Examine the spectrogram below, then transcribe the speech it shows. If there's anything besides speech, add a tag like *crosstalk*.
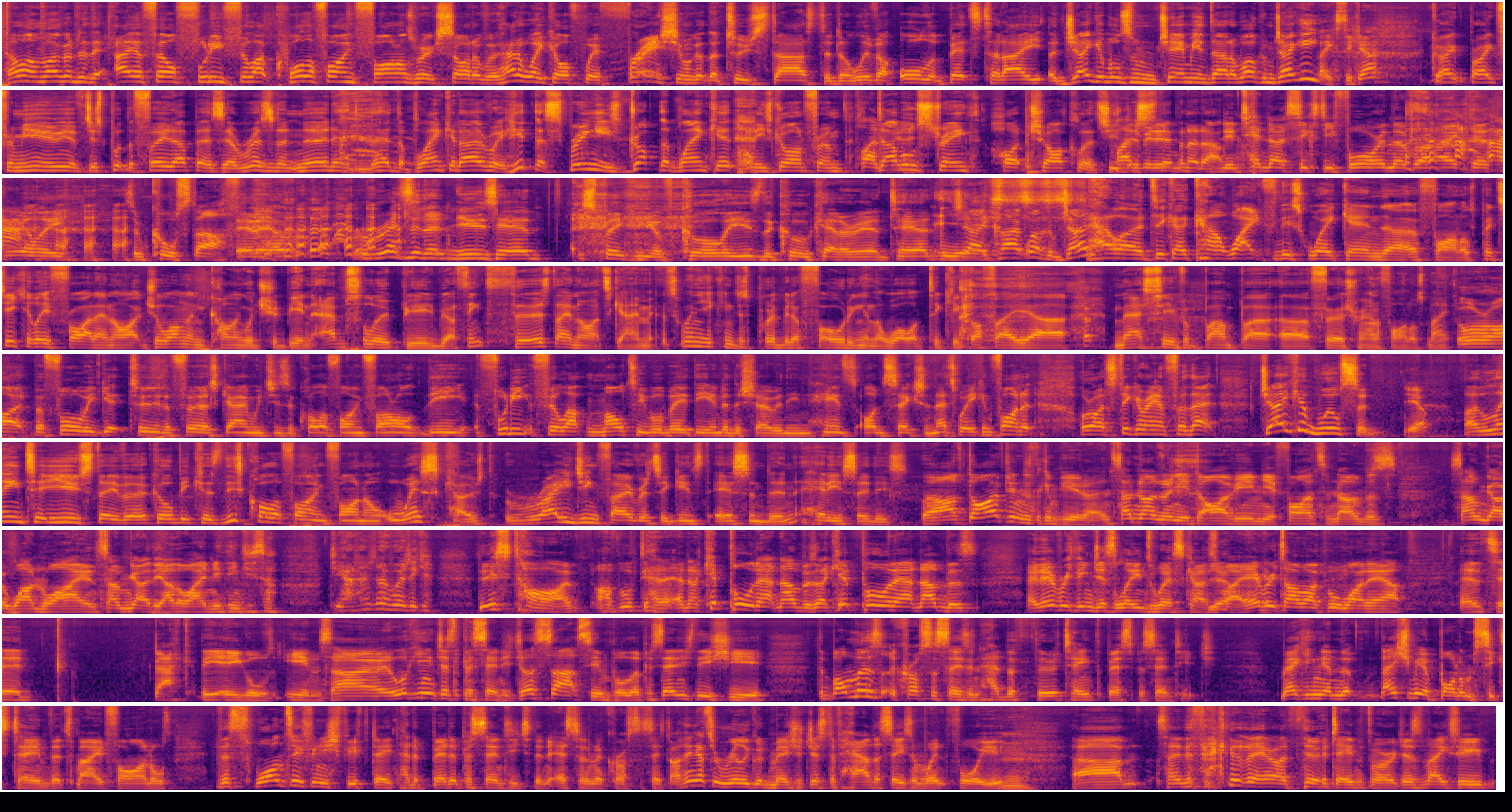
Hello and welcome to the AFL Footy Fill Up qualifying finals. We're excited. We've had a week off. We're fresh and we've got the two stars to deliver all the bets today. Uh, Jacob Wilson from Champion Data. Welcome, Jakey. Thanks, Dicker. Great break from you. You've just put the feet up as a resident nerd. Had, had the blanket over. He hit the spring. He's dropped the blanket and he's gone from *laughs* Played double strength hot chocolates. You're Played just stepping it up. Nintendo 64 in the break. Just really *laughs* some cool stuff. And our resident news hound. Speaking of cool, he is the cool cat around town. Jay Yes. Clark, welcome, Jay. Hello, Dicko. Can't wait for this weekend uh, of finals, particularly Friday night. Geelong and Collingwood should be an absolute beauty. I think Thursday night's game, it's when you can just put a bit of folding in the wallet to kick off a uh, massive bumper uh, first round of finals, mate. All right, before we get to the first game, which is a qualifying final, the footy fill up multi will be at the end of the show in the enhanced odds section. That's where you can find it. All right, stick around for that. Jacob Wilson. Yep. I lean to you, Steve Urkel, because this qualifying final, West Coast, raging favourites against Essendon. How do you see this? Well, I've dived into the computer, and sometimes when you dive in, you find some numbers. Some go one way and some go the other way, and you think to yourself, gee, I don't know where to go. This time, I've looked at it and I kept pulling out numbers, I kept pulling out numbers, and everything just leans West Coast Yep. way. Every time I pull one out, it said, back the Eagles in. So looking at just percentage, let's start simple. The percentage this year, the Bombers across the season had the 13th best percentage, making them the, they should be a bottom six team that's made finals. The Swans, who finished 15th, had a better percentage than Essendon across the season. I think that's a really good measure just of how the season went for you. Um, so the *laughs* fact that they're on 13th for it just makes me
